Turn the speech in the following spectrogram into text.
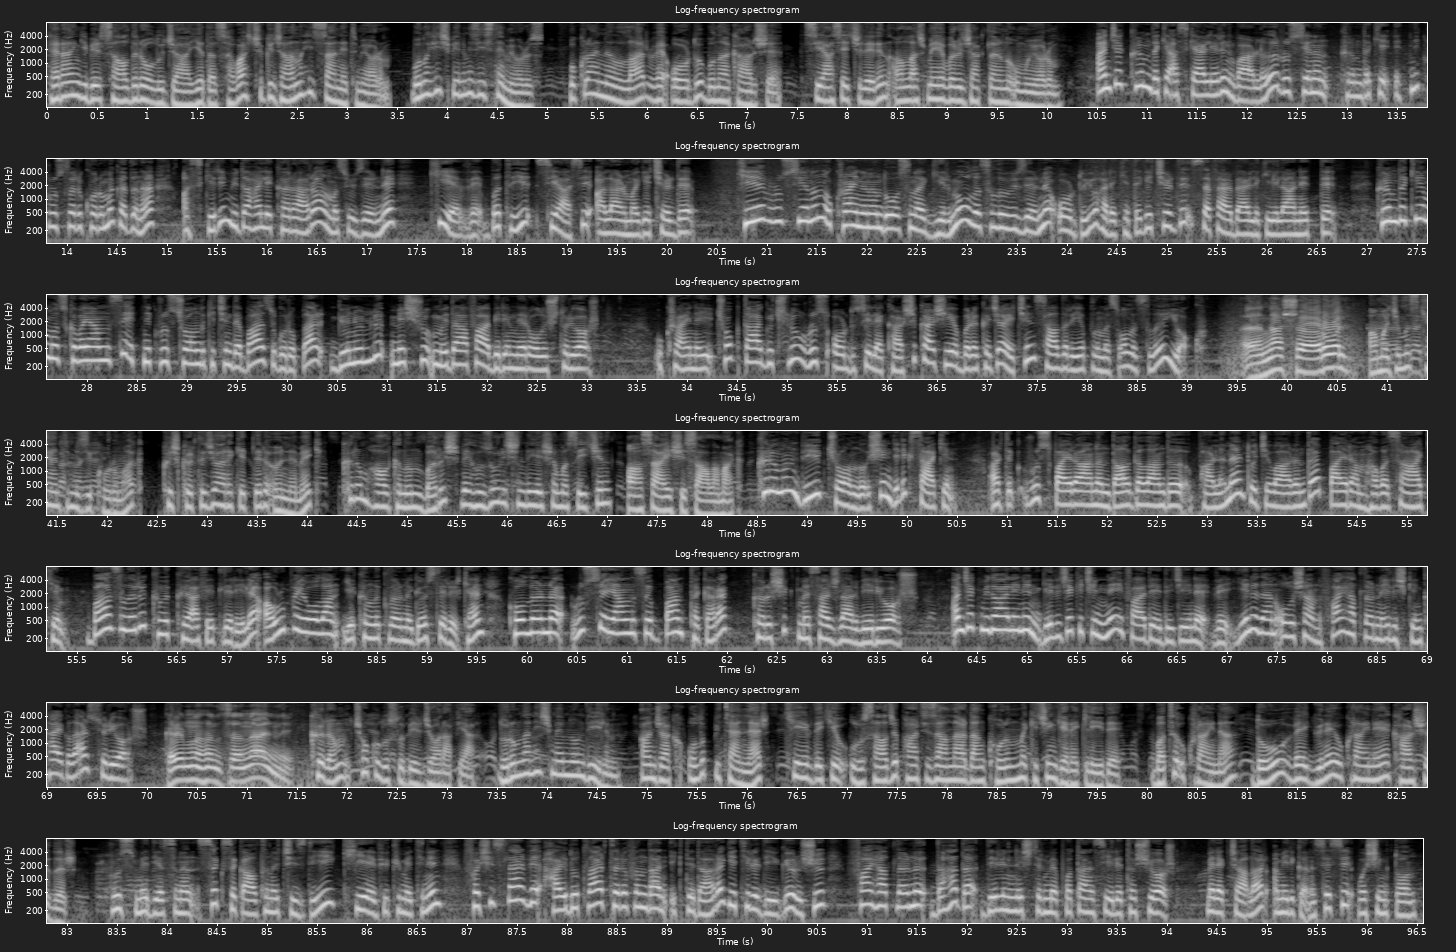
Herhangi bir saldırı olacağı ya da savaş çıkacağını hiç zannetmiyorum. Bunu hiçbirimiz istemiyoruz. Ukraynalılar ve ordu buna karşı. Siyasetçilerin anlaşmaya varacaklarını umuyorum. Ancak Kırım'daki askerlerin varlığı Rusya'nın Kırım'daki etnik Rusları korumak adına askeri müdahale kararı alması üzerine Kiev ve Batı'yı siyasi alarma geçirdi. Kiev, Rusya'nın Ukrayna'nın doğusuna girme olasılığı üzerine orduyu harekete geçirdi, seferberlik ilan etti. Kırım'daki Moskova yanlısı etnik Rus çoğunluk içinde bazı gruplar gönüllü meşru müdafaa birimleri oluşturuyor. Ukrayna'yı çok daha güçlü Rus ordusuyla karşı karşıya bırakacağı için saldırı yapılması olasılığı yok. Ee, e, Amacımız kentimizi korumak, kışkırtıcı hareketleri önlemek, Kırım halkının barış ve huzur içinde yaşaması için asayişi sağlamak. Kırım'ın büyük çoğunluğu şimdilik sakin. Artık Rus bayrağının dalgalandığı parlamento civarında bayram havası hakim. Bazıları kılık kıyafetleriyle Avrupa'ya olan yakınlıklarını gösterirken kollarına Rusya yanlısı bant takarak karışık mesajlar veriyor. Ancak müdahalenin gelecek için ne ifade edeceğine ve yeniden oluşan fay hatlarına ilişkin kaygılar sürüyor. Kırım çok uluslu bir coğrafya. Durumdan hiç memnun değilim. Ancak olup bitenler Kiev'deki ulusalcı partizanlardan korunmak için gerekliydi. Batı Ukrayna, Doğu ve Güney Ukrayna'ya karşıdır. Rus medyasının sık sık altını çizdiği Kiev hükümetinin faşistler ve haydutlar tarafından iktidara getirildiği görüşü fay hatlarını daha da derinleştirme potansiyeli taşıyor. Melek Çağlar, Amerika'nın Sesi, Washington.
